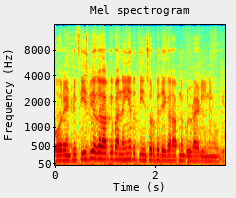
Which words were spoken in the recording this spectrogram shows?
और एंट्री फ़ीस भी अगर आपके पास नहीं है तो तीन सौ रुपये देकर आपने बुल राइड लेनी होगी।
